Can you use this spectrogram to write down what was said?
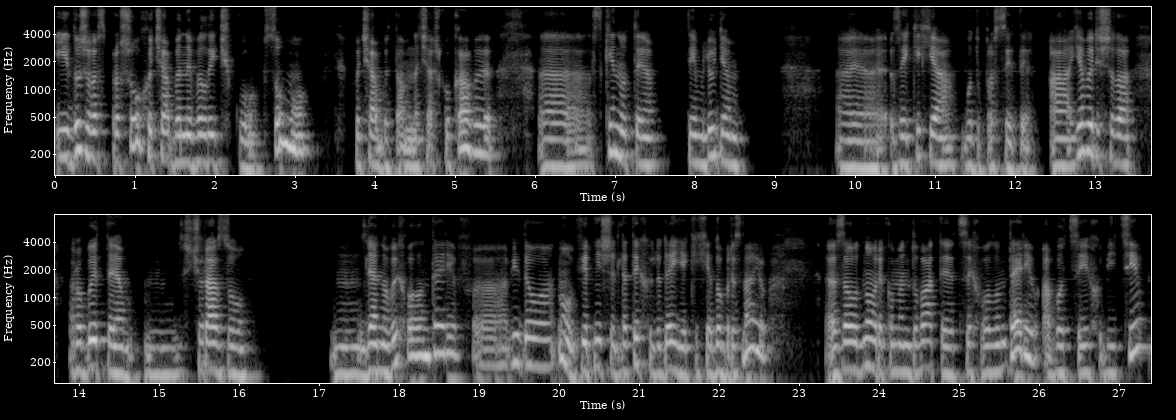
І дуже вас прошу хоча б невеличку суму, хоча б там на чашку кави, е, скинути тим людям, е, за яких я буду просити. А я вирішила робити щоразу для нових волонтерів е, відео, ну, вірніше, для тих людей, яких я добре знаю. Е, Заодно рекомендувати цих волонтерів або цих бійців,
